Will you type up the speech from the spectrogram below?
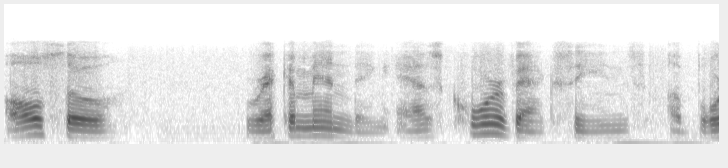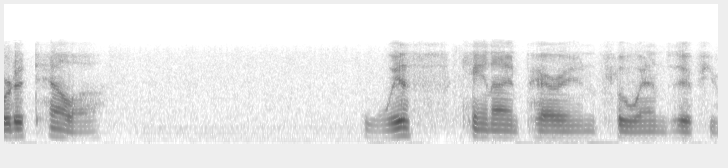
also recommending as core vaccines a Bordetella with canine parainfluenza if you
